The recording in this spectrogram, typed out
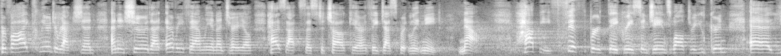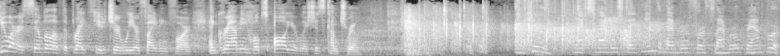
provide clear direction, and ensure that every family in Ontario has access to childcare they desperately need. Now, Happy fifth birthday, Grayson James Walter Euchrin. Uh, you are a symbol of the bright future we are fighting for, and Grammy hopes all your wishes come true. Thank you. Next member statement, the member for Flamborough Glanbrook.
